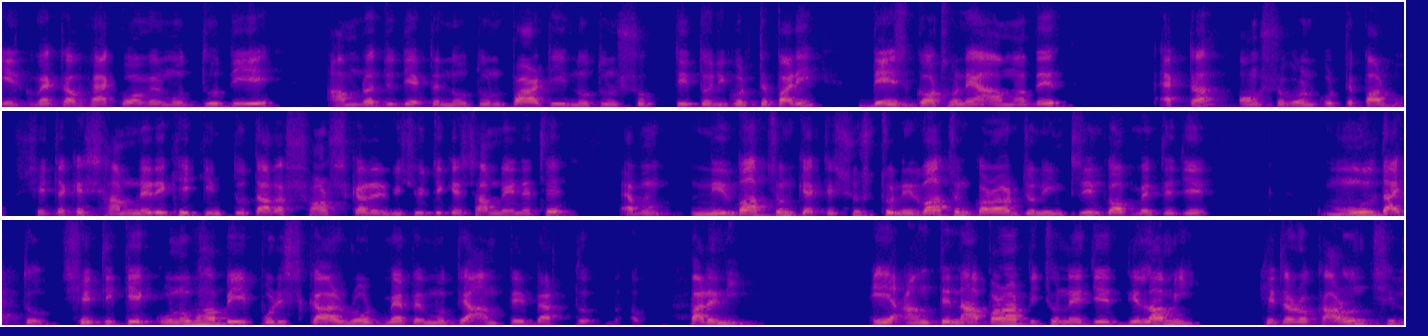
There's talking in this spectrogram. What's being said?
এরকম একটা ভ্যাকুয়ামের মধ্য দিয়ে আমরা যদি একটা নতুন পার্টি নতুন শক্তি তৈরি করতে পারি, দেশ গঠনে আমাদের একটা অংশগ্রহণ করতে পারব। সেটাকে সামনে রেখে কিন্তু তারা সংস্কারের বিষয়টিকে সামনে এনেছে। এবং নির্বাচনকে একটি সুষ্ঠু নির্বাচন করার জন্য ইন্টারিম গভর্নমেন্টের যে মূল দায়িত্ব, সেটিকে কোনোভাবেই পরিষ্কার রোড ম্যাপের মধ্যে আনতে ব্যর্থ, পারেনি। এই আনতে না পারার পিছনে যে দেলামি, সেটারও কারণ ছিল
